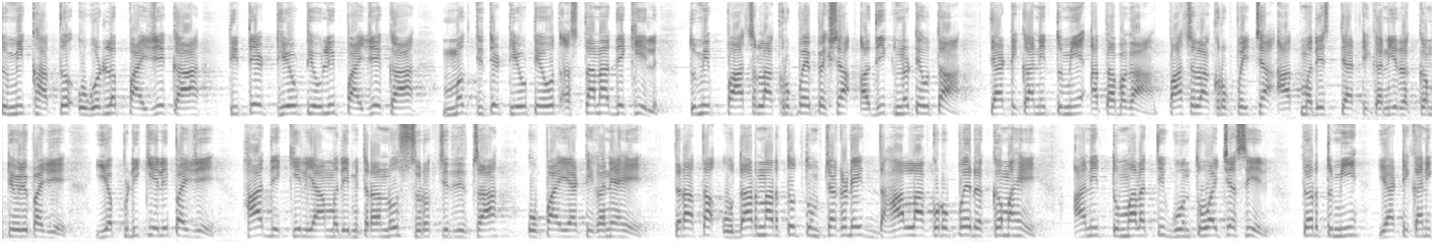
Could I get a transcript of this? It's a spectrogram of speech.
तुम्ही खातं उघडलं पाहिजे का? तिथे ठेव ठेवली पाहिजे का? मग तिथे ठेव ठेवत असताना देखील तुम्ही पाच लाख रुपयेपेक्षा अधिक न ठेवता त्या ठिकाणी तुम्ही आता बघा पाच लाख रुपयेच्या आतमध्येच त्या ठिकाणी रक्कम ठेवली पाहिजे एफ डी केली पाहिजे. हा देखील यामध्ये मित्रांनो सुरक्षिततेचा उपाय या ठिकाणी आहे. तर आता उदाहरणार्थ तुमच्याकडे दहा लाख रुपये रक्कम आहे आणि तुम्हाला ती गुंतवायची असेल तर तुम्ही या ठिकाणी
